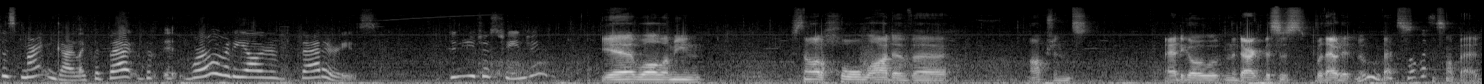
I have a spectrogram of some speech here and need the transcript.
this Martin guy? Like the back, the, it, we're already out of batteries. Didn't you just change it? Yeah, well, I mean, it's not a whole lot of uh, options. I had to go in the dark. This is without it. Ooh, that's that's not bad.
